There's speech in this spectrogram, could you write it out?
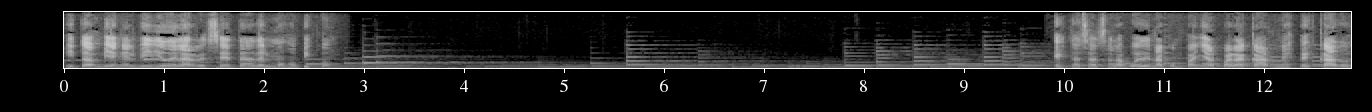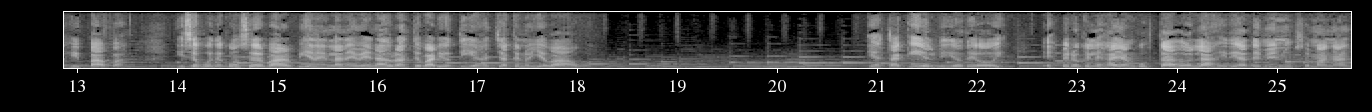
Y también el vídeo de la receta del mojo picón. Esta salsa la pueden acompañar para carnes, pescados y papas y se puede conservar bien en la nevera durante varios días ya que no lleva agua. Y hasta aquí el vídeo de hoy. Espero que les hayan gustado las ideas de menú semanal.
